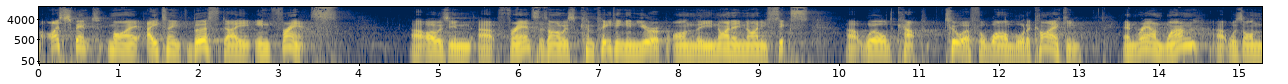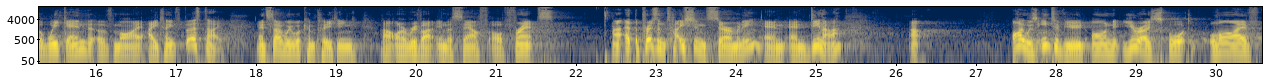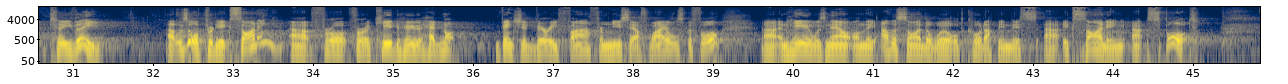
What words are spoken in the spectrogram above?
I spent my 18th birthday in France. Uh, I was in uh, France as I was competing in Europe on the 1996 uh, World Cup tour for wild water kayaking. And round one uh, was on the weekend of my 18th birthday. And so we were competing uh, on a river in the south of France. Uh, at the presentation ceremony and, and dinner, I was interviewed on Eurosport Live TV. Uh, it was all pretty exciting uh, for, for a kid who had not ventured very far from New South Wales before, uh, and here was now on the other side of the world, caught up in this uh, exciting uh, sport.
